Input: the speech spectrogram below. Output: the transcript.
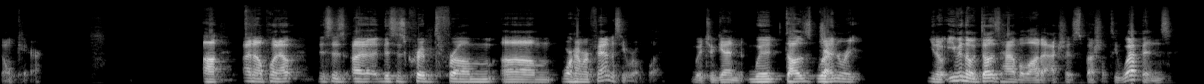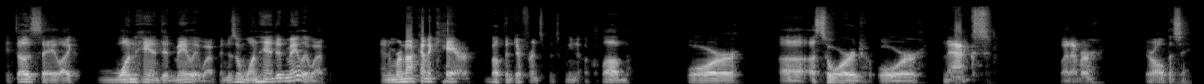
Don't care. Uh, and I'll point out this is uh, this is cribbed from um, Warhammer Fantasy Roleplay, which again it does generate. Right. You know, even though it does have a lot of actually specialty weapons, it does say like one-handed melee weapon is a one-handed melee weapon, and we're not going to care about the difference between a club or uh, a sword or an axe, whatever. They're all the same.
